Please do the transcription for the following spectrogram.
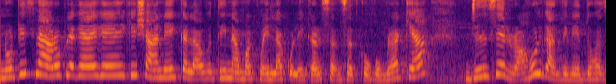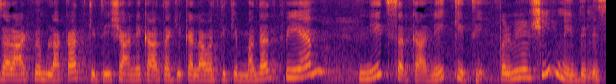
नोटिस में आरोप लगाया गया है कि शाह ने कलावती नामक महिला को लेकर संसद को गुमराह किया, जिनसे राहुल गांधी ने 2008 में मुलाकात की थी। शाह ने कहा था कि कलावती की मदद पीएम नीत सरकार ने की थी। परवीन सिंह नई दिल्ली से।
